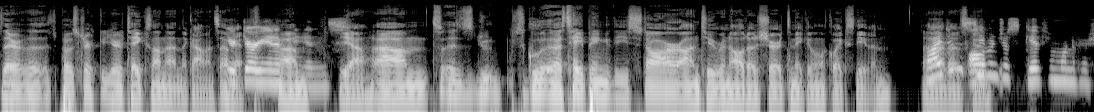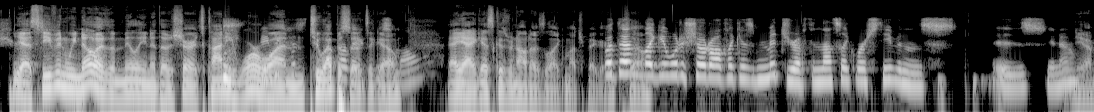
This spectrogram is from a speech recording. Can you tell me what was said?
There. Let's post your your takes on that in the comments. Okay. Your durian Um, opinions. Yeah. Um. so it's it's glue, uh, taping the star onto Ronaldo's shirt to make him look like Steven. Uh, Why didn't Steven just give him one of his shirts? Yeah, Steven, we know has a million of those shirts. Connie wore one two he thought they were episodes ago. Uh, yeah, I guess because Ronaldo's like much bigger. But then, so, like, it would have showed off like his midriff, and that's like where Stevens is. You know. yeah.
